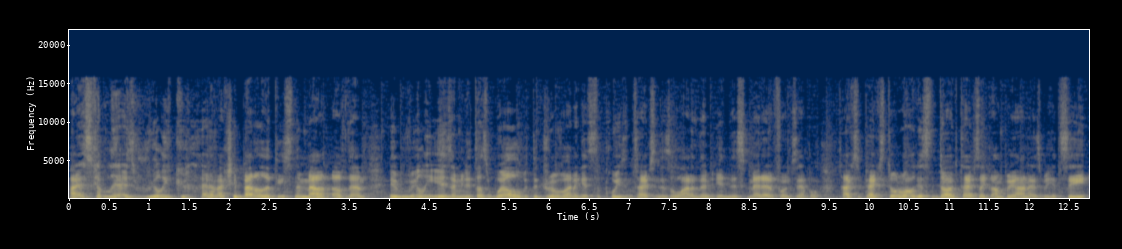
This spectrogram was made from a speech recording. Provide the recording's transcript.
Uh, Escavalier is really good. I've actually battled a decent amount of them. It really is. I mean, it does well with the drill run against the poison types, and there's a lot of them in this meta. For example, Toxapex doing well against the dog types like Umbreon, as we can see.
